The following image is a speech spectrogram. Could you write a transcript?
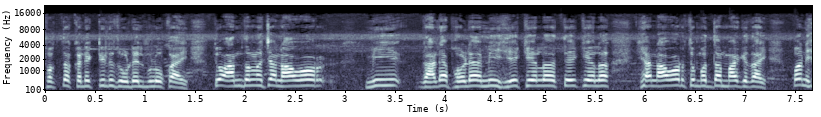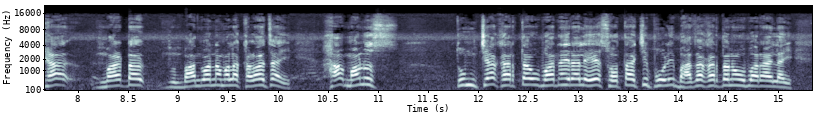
फक्त कनेक्टिव्ह जोडेल लोक आहे. तो आंदोलनाच्या नावावर मी गाड्या फोड्या मी हे केलं ते केलं ह्या नावावर तो मतदान मागित आहे पण ह्या मराठा बांधवांना मला कळवायचं आहे हा माणूस तुमच्याकरता उभा नाही राहिला हे स्वतःची पोळी भाजा करताना उभा राहिला आहे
